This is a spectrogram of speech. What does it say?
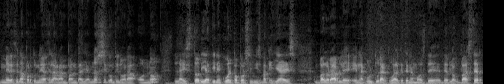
merece una oportunidad en la gran pantalla. No sé si continuará o no. La historia tiene cuerpo por sí misma, que ya es valorable en la cultura actual que tenemos de, de blockbuster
